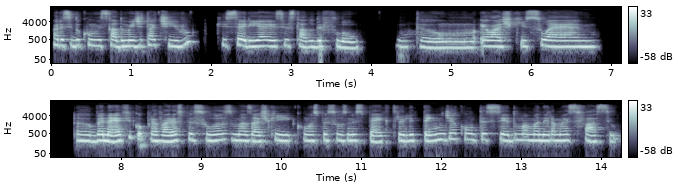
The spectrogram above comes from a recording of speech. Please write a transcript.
parecido com um estado meditativo, que seria esse estado de flow. Então, eu acho que isso é benéfico para várias pessoas, mas acho que com as pessoas no espectro ele tende a acontecer de uma maneira mais fácil.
